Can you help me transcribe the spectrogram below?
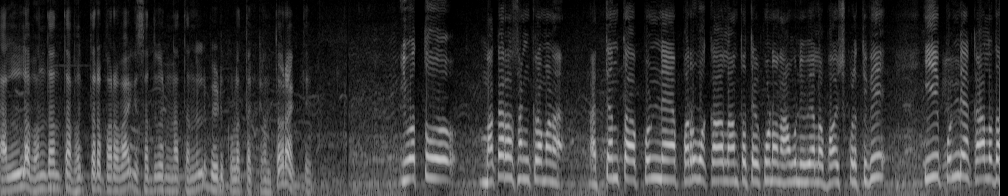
ಎಲ್ಲ ಬಂದಂಥ ಭಕ್ತರ ಪರವಾಗಿ ಸದ್ಗುರುನಾಥನಲ್ಲಿ ಬೇಡಿಕೊಳ್ಳತಕ್ಕಂಥವ್ರಾಗ್ತೀವಿ. ಇವತ್ತು ಮಕರ ಸಂಕ್ರಮಣ ಅತ್ಯಂತ ಪುಣ್ಯ ಪರ್ವಕಾಲ ಅಂತ ತಿಳ್ಕೊಂಡು ನಾವು ನೀವೆಲ್ಲ ಭಾವಿಸ್ಕೊಳ್ತೀವಿ. ಈ ಪುಣ್ಯ ಕಾಲದ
